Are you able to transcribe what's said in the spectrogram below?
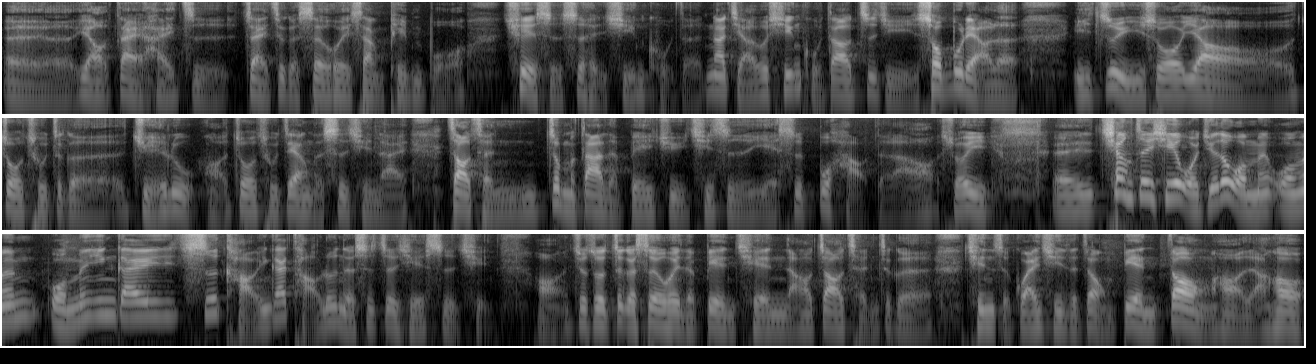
呃，要带孩子在这个社会上拼搏，确实是很辛苦的。那假如辛苦到自己受不了了，以至于说要做出这个绝路啊，做出这样的事情来，造成这么大的悲剧，其实也是不好的哦。所以，呃，像这些，我觉得我们我们我们应该思考，应该讨论的是这些事情哦，就说这个社会的变迁，然后造成这个亲子关系的这种变动哈，然后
